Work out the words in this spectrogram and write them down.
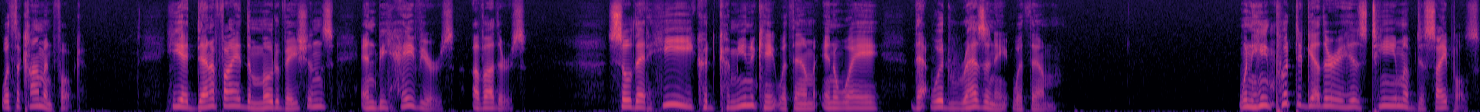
with the common folk. He identified the motivations and behaviors of others so that he could communicate with them in a way that would resonate with them. When he put together his team of disciples,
